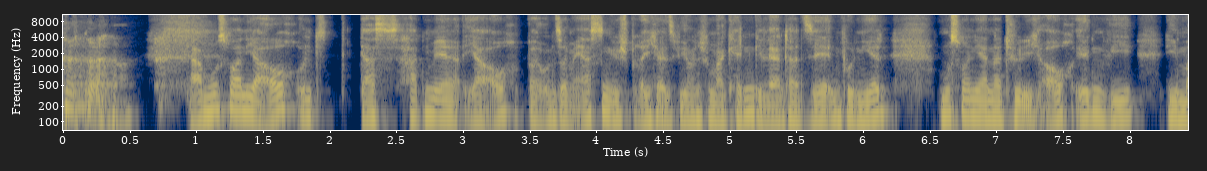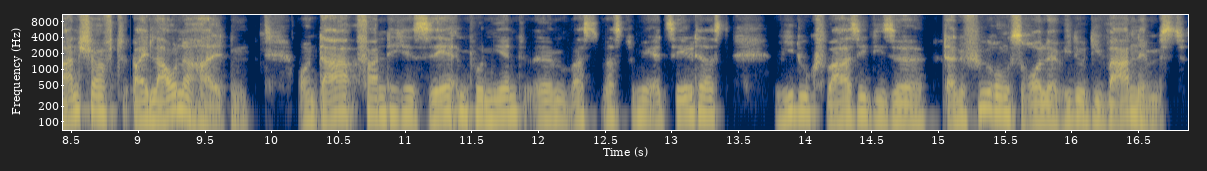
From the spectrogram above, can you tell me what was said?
Ja, da muss man ja auch, und das hat mir ja auch bei unserem ersten Gespräch, als wir uns schon mal kennengelernt hat, sehr imponiert, muss man ja natürlich auch irgendwie die Mannschaft bei Laune halten. Und da fand ich es sehr imponierend, ähm, was, was du mir erzählt hast, wie du quasi diese, deine Führungsrolle, wie du die wahrnimmst.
